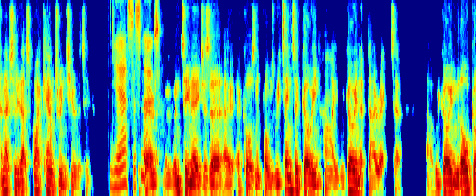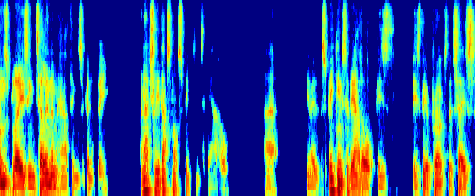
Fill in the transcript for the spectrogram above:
And actually, that's quite counterintuitive. Yes, isn't it? When teenagers are, are, are, causing problems, we tend to go in high. We go in at director. Uh, we go in with all guns blazing, telling them how things are going to be. And actually, that's not speaking to the adult. Uh, you know, speaking to the adult is is the approach that says,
